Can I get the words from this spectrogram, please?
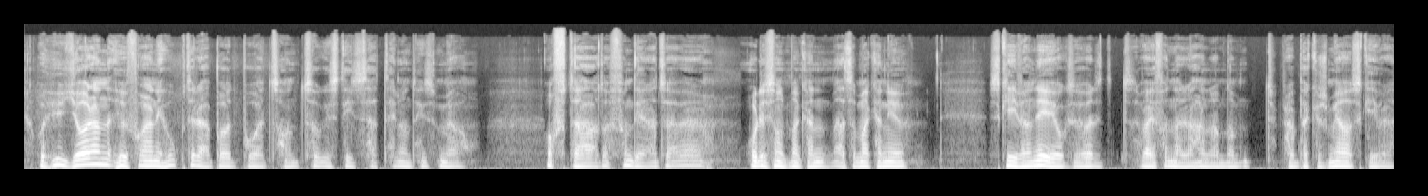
Och hur, gör han, hur får han ihop det där på, på ett sånt suggestivt sätt? Det är någonting som jag ofta har funderat över. Och det är sånt man kan, alltså man kan ju Skrivande är ju också väldigt, i varje fall när det handlar om de typer av böcker som jag skriver,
